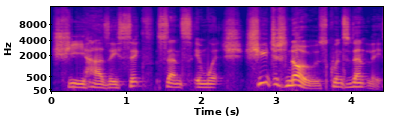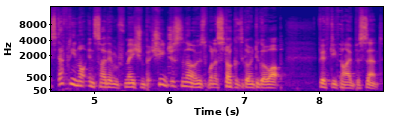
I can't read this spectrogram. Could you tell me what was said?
she has a sixth sense in which she just knows, coincidentally, it's definitely not inside information, but she just knows when a stock is going to go up 55%.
